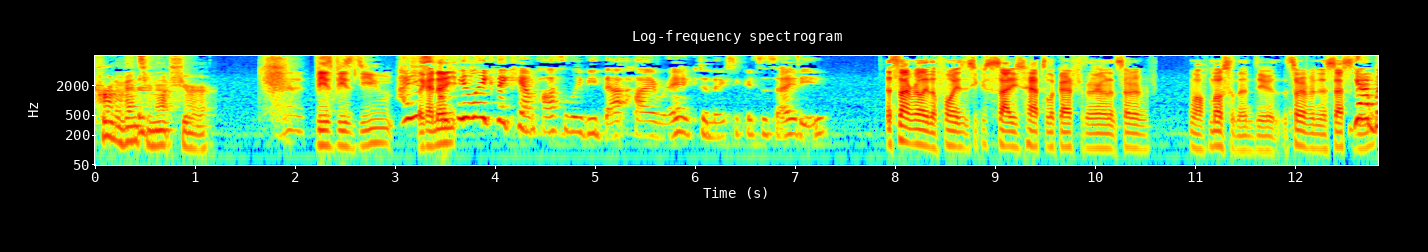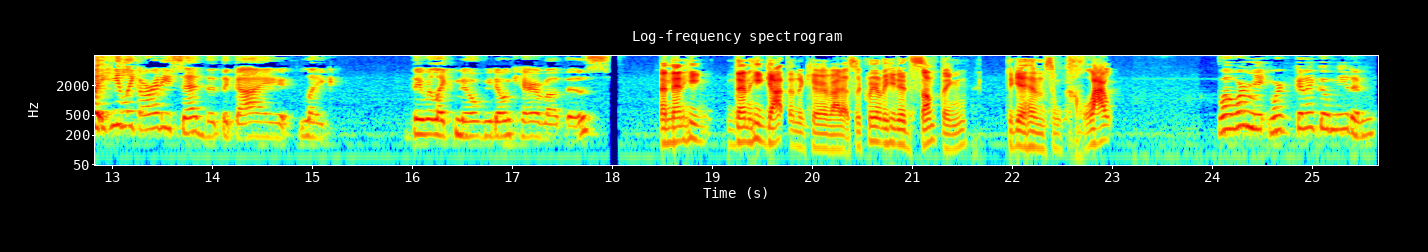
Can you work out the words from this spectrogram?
current events, you're not sure. Bees, bees, do you I just like? I know I you, feel like they can't possibly be that high ranked in their secret society. that's not really the point. Secret societies have to look after their own. It's sort of well, most of them do. It's sort of a necessity. Yeah, but he like already said that the guy like they were like, no, we don't care about this. And then he then he got them to care about it. So clearly he did something to get him some clout. Well, we're me- we're gonna go meet him.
